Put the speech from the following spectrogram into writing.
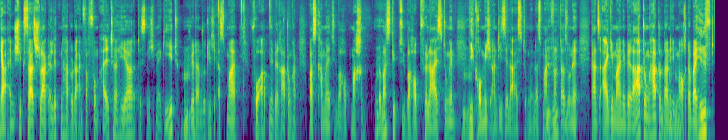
ja, einen Schicksalsschlag erlitten hat oder einfach vom Alter her das nicht mehr geht und mhm. wir dann wirklich erstmal vorab eine Beratung hat, was kann man jetzt überhaupt machen? Oder mhm. was gibt es überhaupt für Leistungen, mhm. wie komme ich an diese Leistungen, dass man einfach da so eine ganz allgemeine Beratung hat und dann eben auch dabei hilft,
